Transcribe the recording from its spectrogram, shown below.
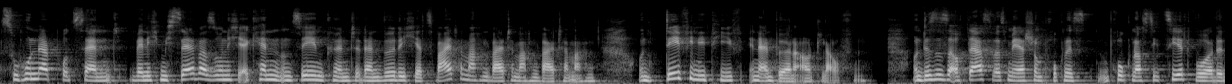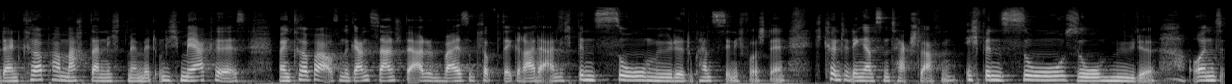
zu 100 Prozent, wenn ich mich selber so nicht erkennen und sehen könnte, dann würde ich jetzt weitermachen, weitermachen, weitermachen und definitiv in ein Burnout laufen. Und das ist auch das, was mir ja schon prognostiziert wurde. Dein Körper macht dann nicht mehr mit. Und ich merke es. Mein Körper auf eine ganz sanfte Art und Weise klopft er gerade an. Ich bin so müde. Du kannst es dir nicht vorstellen. Ich könnte den ganzen Tag schlafen. Ich bin so, so müde. Und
